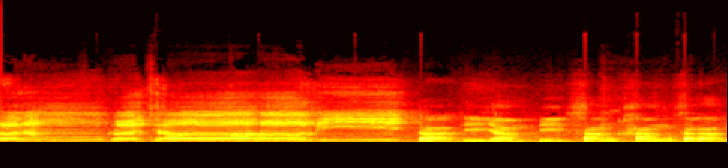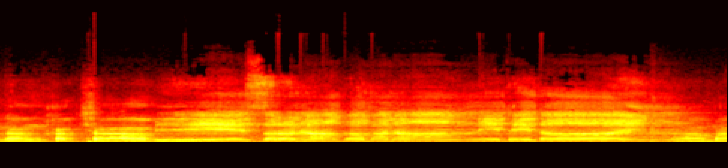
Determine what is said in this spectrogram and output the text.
รณังกัจฉามิตติยัมปิสังฆังสรนังคัจฉามิเอสรณะกมนังนิเทตังอามะ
